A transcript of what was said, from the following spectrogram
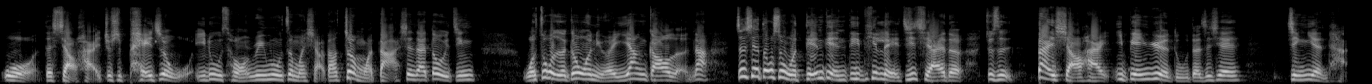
我的小孩就是陪着我一路从 Remo 这么小到这么大，现在都已经我坐着跟我女儿一样高了。那这些都是我点点滴滴累积起来的，就是带小孩一边阅读的这些经验谈。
